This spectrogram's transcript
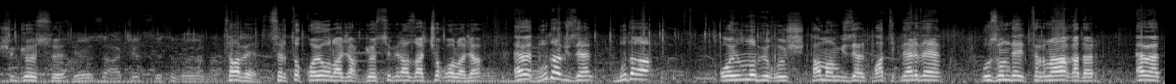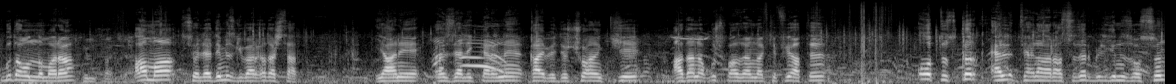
şu göğsü. Göğsü açık, sırtı koyulmaz. Tabi sırtı koyu olacak, göğsü biraz açık olacak. Evet bu da güzel. Bu da oyunlu bir kuş. Tamam güzel. Patikleri de uzun değil tırnağa kadar. Evet bu da on numara. Ama söylediğimiz gibi arkadaşlar yani özelliklerini kaybediyor. Şu anki Adana kuş pazarındaki fiyatı 30 40 50 TL arasıdır bilginiz olsun.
